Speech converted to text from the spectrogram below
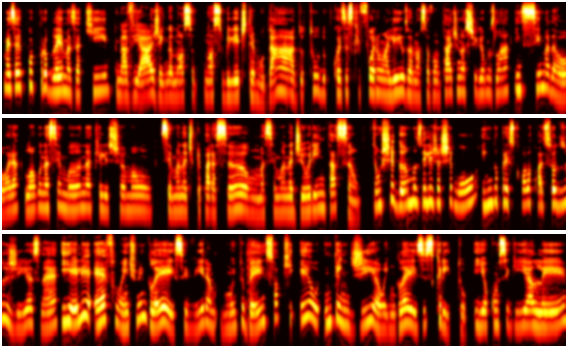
mas aí por problemas aqui na viagem do nosso nosso bilhete ter mudado, tudo, coisas que foram alheios à nossa vontade, nós chegamos lá em cima da hora, logo na semana que eles chamam semana de preparação, uma semana de orientação. Então chegamos, ele já chegou indo para a escola quase todos os dias, né? E ele é fluente no inglês, se vira muito bem, só que eu entendia o inglês escrito e eu conseguia ler,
